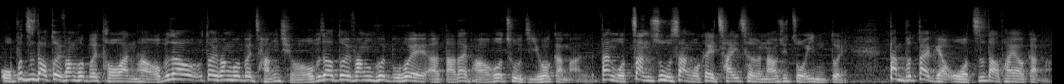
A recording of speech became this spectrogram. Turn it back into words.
我不知道对方会不会投暗号，我不知道对方会不会长球，我不知道对方会不会呃打带跑或触及或干嘛的。但我战术上我可以猜测，然后去做应对，但不代表我知道他要干嘛。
